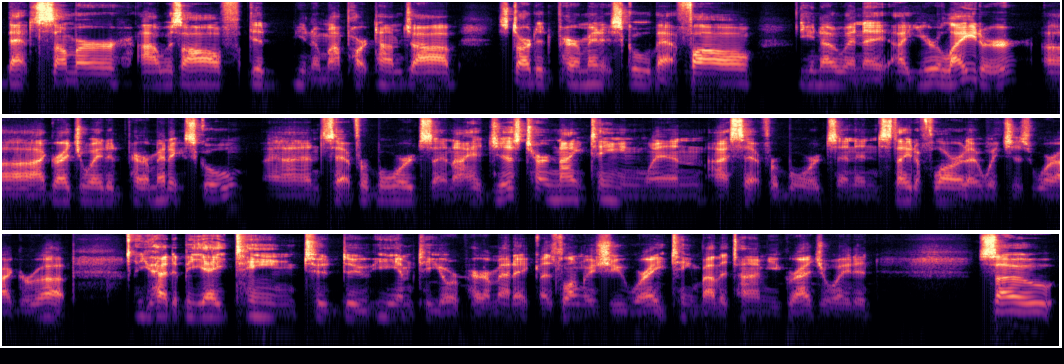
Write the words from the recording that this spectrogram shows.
that summer I was off, did you know my part time job, started paramedic school that fall you know, and a, a year later, uh, I graduated paramedic school and set for boards, and I had just turned 19 when I set for boards. And in the state of Florida, which is where I grew up, you had to be 18 to do EMT or paramedic, as long as you were 18 by the time you graduated. So,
